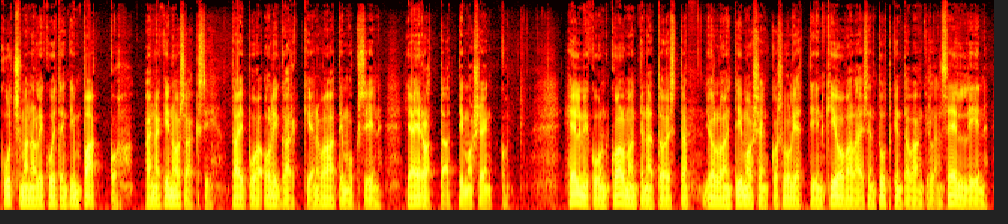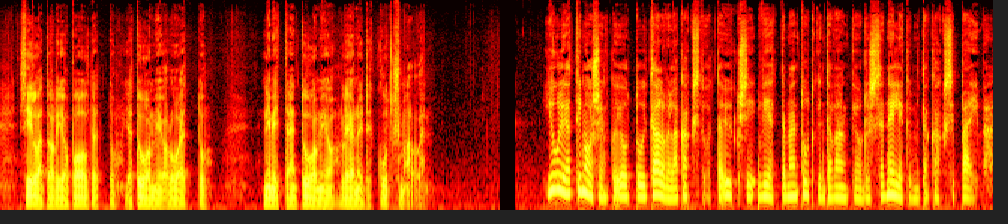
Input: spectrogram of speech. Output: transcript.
Kutsman oli kuitenkin pakko, ainakin osaksi, taipua oligarkkien vaatimuksiin ja erottaa Timoshenko. Helmikuun 13, jolloin Timoshenko suljettiin kiovalaisen tutkintavankilan selliin, sillat oli jo poltettu ja tuomio luettu, nimittäin tuomio Leonid Kutsmalle. Julia Timoshenko joutui talvella 2001 viettämään tutkintavankeudessa 42 päivää.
